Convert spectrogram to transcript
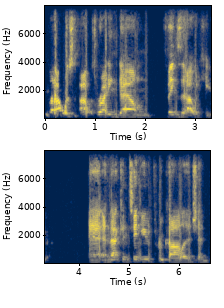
but I was I was writing down things that I would hear, and, and that continued through college, and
